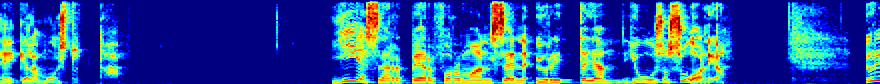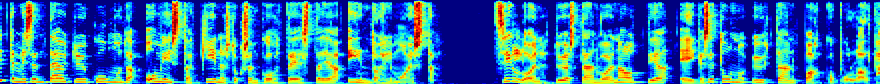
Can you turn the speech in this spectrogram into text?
Heikelä muistuttaa. JSR Performancen yrittäjä Juuso Suonio. Yrittämisen täytyy kuumuta omista kiinnostuksen kohteista ja intohimoista. Silloin työstään voi nauttia, eikä se tunnu yhtään pakkopullalta.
